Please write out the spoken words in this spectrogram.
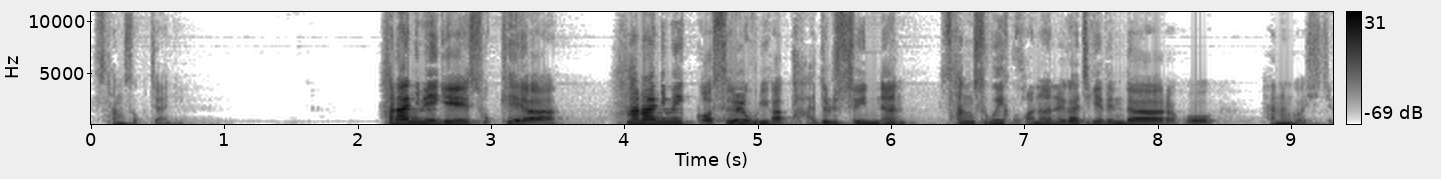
상속자니. 하나님에게 속해야 하나님의 것을 우리가 받을 수 있는 상속의 권한을 가지게 된다라고 하는 것이죠.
